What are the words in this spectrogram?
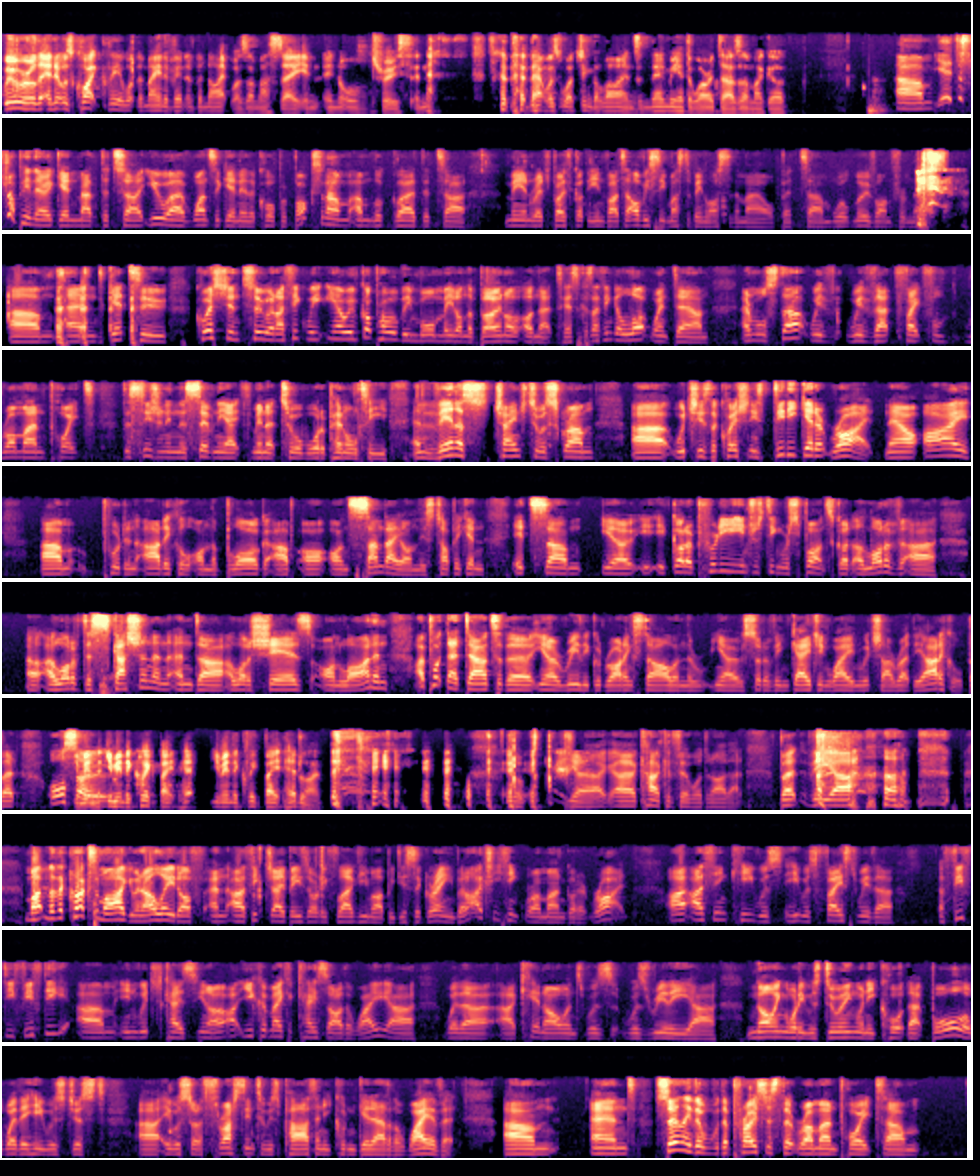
we were, all, and it was quite clear what the main event of the night was. I must say, in in all truth, and that, that was watching the Lions, and then we had the Waratahs. Oh my god. Um, yeah, just drop in there again, Matt. That uh, you are once again in the corporate box, and I'm I'm look glad that uh, me and Reg both got the invites. Obviously, must have been lost in the mail, but um, we'll move on from that um, and get to question two. And I think we, you know, we've got probably more meat on the bone on, on that test because I think a lot went down. And we'll start with with that fateful Romain Poite decision in the 78th minute to award a penalty, and then a change to a scrum uh, which is the question is, did he get it right? Now, I um, put an article on the blog up on Sunday on this topic, and it's um, you know it, it, got a pretty interesting response. Got a lot of uh, a lot of discussion and, and uh, a lot of shares online, and I put that down to the you know really good writing style and the you know sort of engaging way in which I wrote the article. But also, you mean the, you mean the clickbait? He- you mean the clickbait headline? Look, yeah, I, I, can't confirm or deny that. But the uh, my, the crux of my argument, I'll lead off, and I think JB's already flagged he might be disagreeing, but I actually think Romain got it right. I, I think he was he was faced with a a 50-50, um, in which case, you know, you could make a case either way, uh, whether uh, Ken Owens was was really uh, knowing what he was doing when he caught that ball, or whether he was just uh, it was sort of thrust into his path and he couldn't get out of the way of it. Um, and certainly the the process that Romain Poite um,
